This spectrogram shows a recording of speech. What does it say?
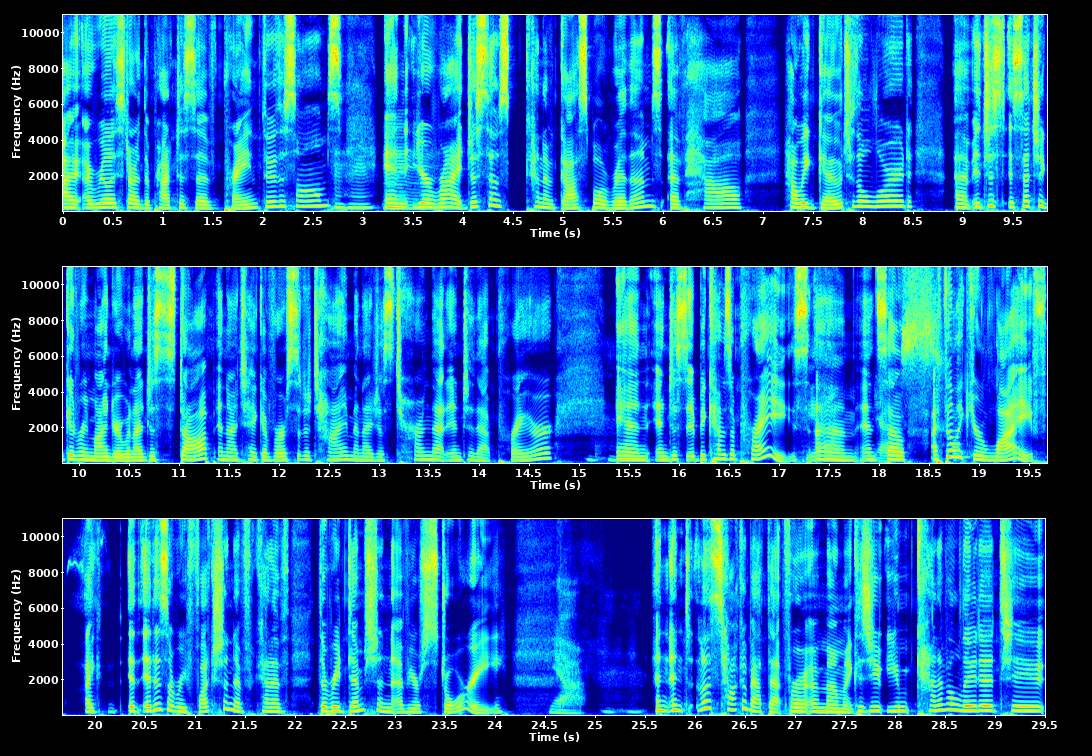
I, I really started the practice of praying through the Psalms. Mm-hmm. And mm. you're right, just those kind of gospel rhythms of how how we go to the Lord. Um, it just is such a good reminder when I just stop and I take a verse at a time and I just turn that into that prayer, mm-hmm. and and just it becomes a praise. Yeah. Um, and yes. so I feel like your life, like it, it is a reflection of kind of the redemption of your story. Yeah. Mm-hmm. And and let's talk about that for a moment because you you kind of alluded to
